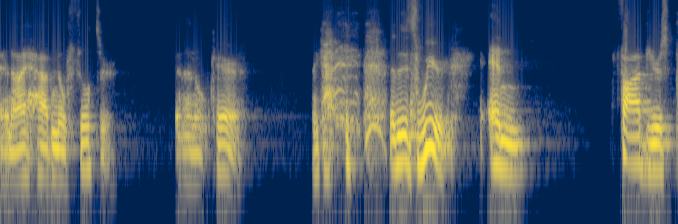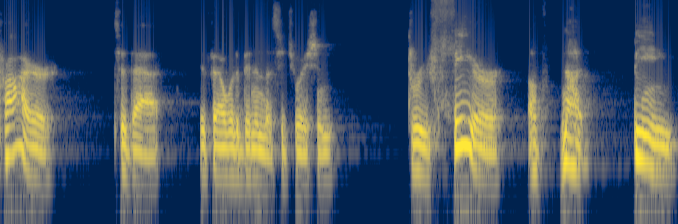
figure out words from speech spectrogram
and I have no filter, and I don't care. Like, and it's weird. And five years prior to that, if I would have been in that situation, through fear of not being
